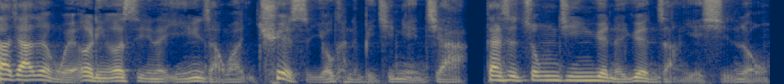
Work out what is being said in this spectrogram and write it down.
大家认为，二零二四年的营运展望确实有可能比今年佳，但是中经院的院长也形容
